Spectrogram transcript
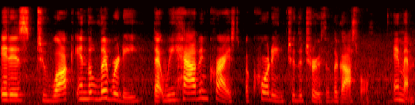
It is to walk in the liberty that we have in Christ according to the truth of the gospel. Amen.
